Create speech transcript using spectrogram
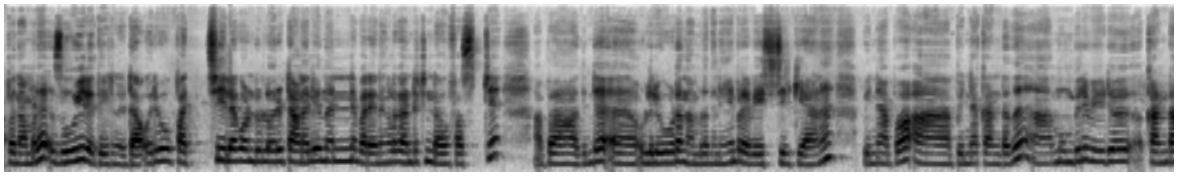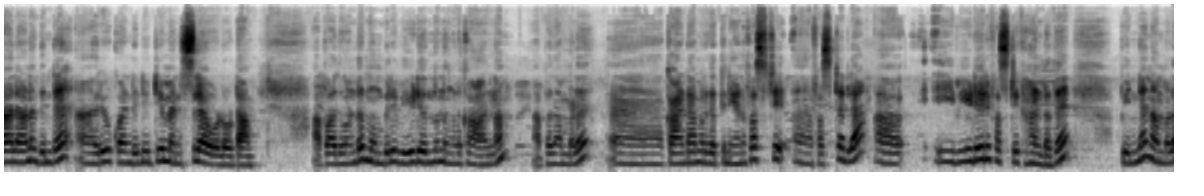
അപ്പോൾ നമ്മൾ സൂയിലെത്തിയിട്ടുണ്ട് കേട്ടോ. ഒരു പച്ചില കൊണ്ടുള്ള ഒരു ടണൽ എന്ന് തന്നെ പറയാം. നിങ്ങൾ കണ്ടിട്ടുണ്ടാവും ഫസ്റ്റ് അപ്പോൾ അതിന്റെ ഉള്ളിലൂടെ നമ്മളിങ്ങനെ പ്രവേശിച്ചിരിക്കുകയാണ്. പിന്നെ അപ്പോൾ പിന്നെ കണ്ടത് മുമ്പിൽ വീഡിയോ കണ്ടാലാണ് ഇതിന്റെ ഒരു കണ്ടിന്യൂറ്റി മനസ്സിലാവുള്ളൂ കേട്ടോ. അപ്പോൾ അതുകൊണ്ട് മുമ്പിൽ വീഡിയോ ഒന്ന് നിങ്ങൾ കാണണം. അപ്പോൾ നമ്മൾ കാണ്ടാമൃഗത്തിനെയാണ് ഫസ്റ്റ് ഫസ്റ്റ് അല്ല ഈ വീഡിയോയിൽ ഫസ്റ്റ് കണ്ടത്. പിന്നെ നമ്മൾ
